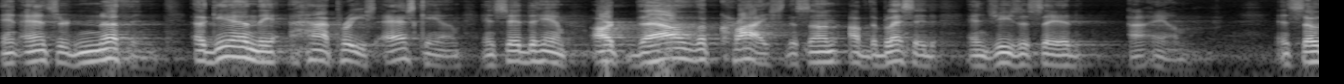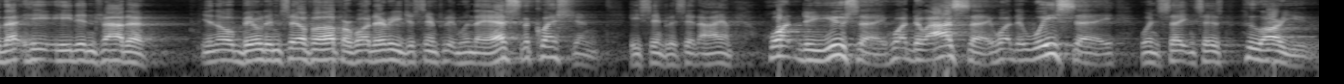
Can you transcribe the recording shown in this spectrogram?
and answered nothing. Again, the high priest asked him and said to him, Art thou the Christ, the Son of the Blessed? And Jesus said, I am. And so that he, he didn't try to, you know, build himself up or whatever. He just simply, when they asked the question, he simply said, I am. What do you say? What do I say? What do we say when Satan says, Who are you?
